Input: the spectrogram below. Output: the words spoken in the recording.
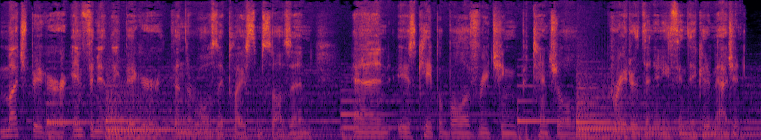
much bigger, infinitely bigger than the roles they place themselves in, and is capable of reaching potential greater than anything they could imagine.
